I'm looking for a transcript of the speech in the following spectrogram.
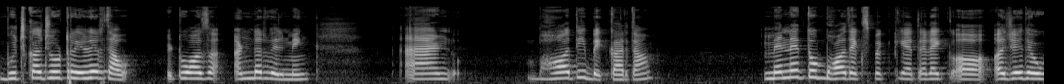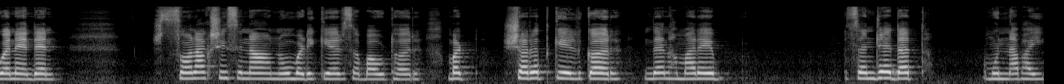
भुज का जो ट्रेलर था इट वॉज़ अंडरवेलमिंग एंड बहुत ही बेकार था। मैंने तो बहुत एक्सपेक्ट किया था लाइक अजय देवगन है then Sonakshi Sinha nobody cares about her but Sharad Kelkar then हमारे Sanjay Dutt, Munna Bhai.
